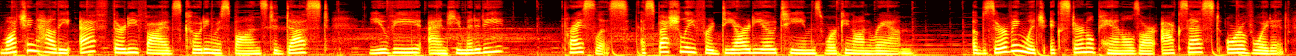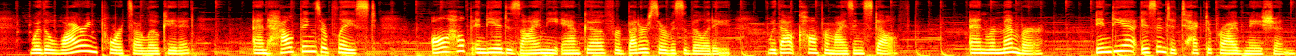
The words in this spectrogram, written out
Watching how the F-35's coating responds to dust, UV, and humidity priceless, especially for DRDO teams working on RAM. Observing which external panels are accessed or avoided, where the wiring ports are located, and how things are placed, all help India design the AMCA for better serviceability without compromising stealth. And remember, India isn't a tech-deprived nation.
